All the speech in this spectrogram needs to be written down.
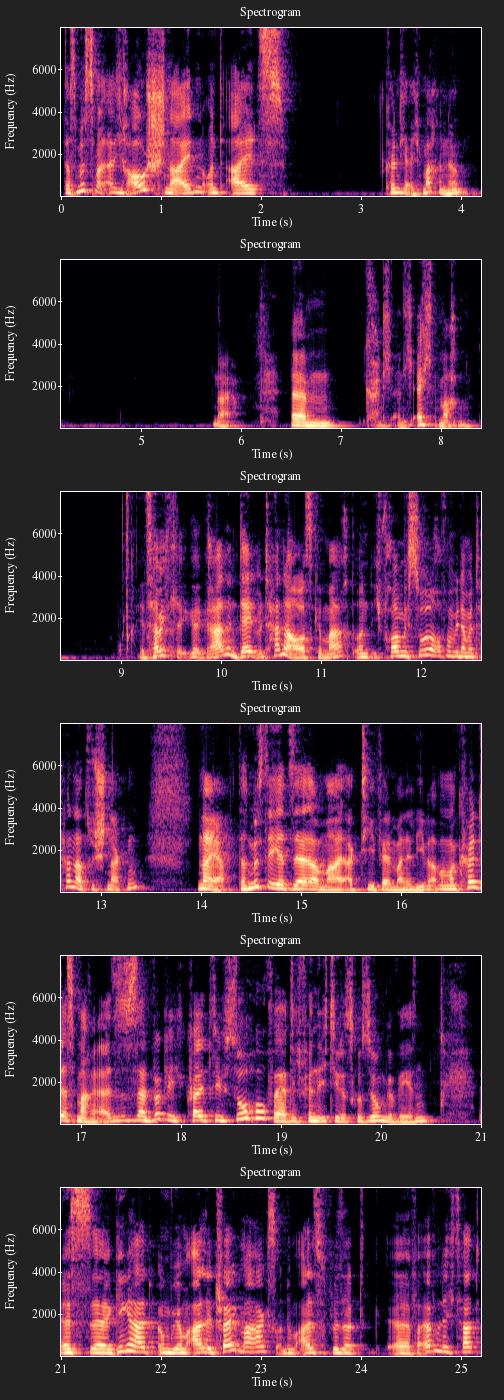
Das müsste man eigentlich rausschneiden und als. Könnte ich eigentlich machen, ne? Naja. Ähm, könnte ich eigentlich echt machen. Jetzt habe ich gerade ein Date mit Hanna ausgemacht und ich freue mich so darauf, mal wieder mit Hanna zu schnacken. Naja, das müsst ihr jetzt selber mal aktiv werden, meine Lieben, aber man könnte es machen. Also es ist halt wirklich qualitativ so hochwertig, finde ich, die Diskussion gewesen. Es äh, ging halt irgendwie um alle Trademarks und um alles, was Blizzard äh, veröffentlicht hat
